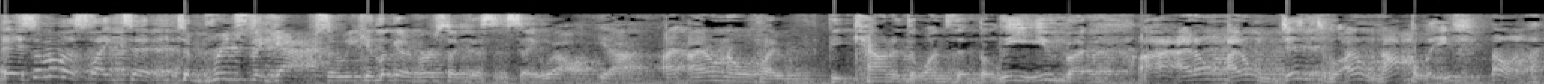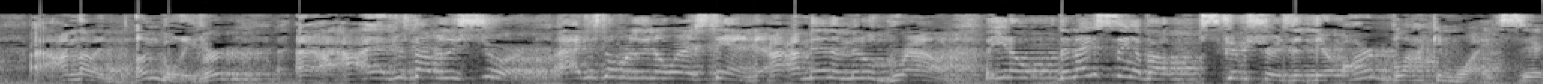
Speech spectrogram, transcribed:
eh, some of us like to, to bridge the gap so we can look at a verse like this and say, well, yeah, I, I don't know if I would be counted the ones that believe, but I, I don't, I don't, dis, I don't not believe. I, am not an unbeliever. I, am just not really sure. I just don't really know where I stand. I, I'm in the middle ground. But you know, the nice thing about Scripture is that there are black and whites. There,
